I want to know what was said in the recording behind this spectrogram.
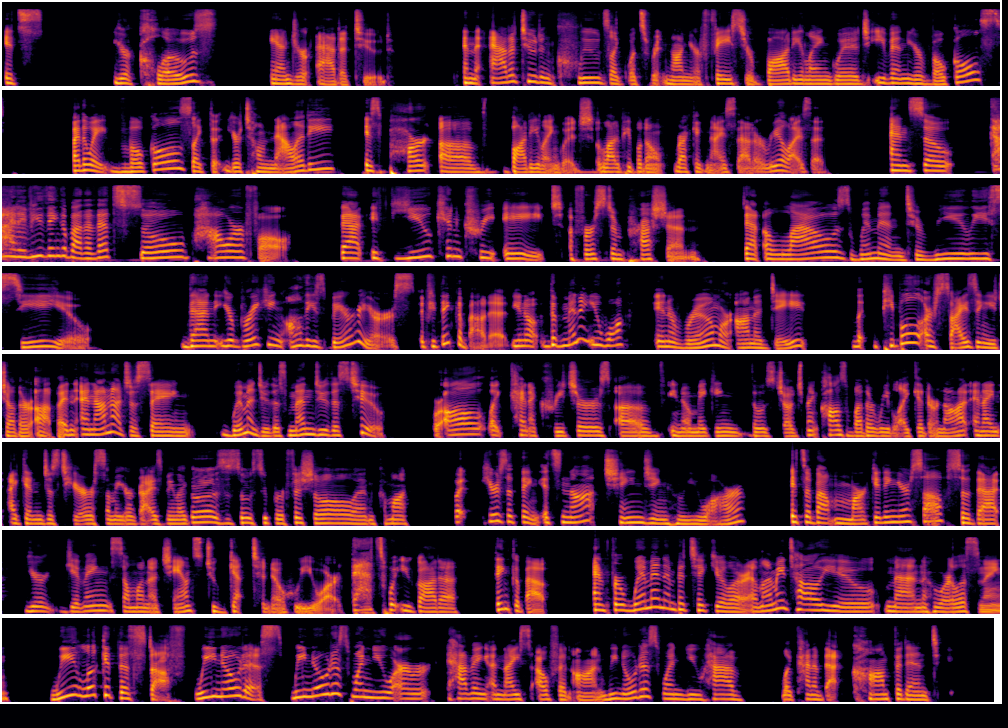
it's your clothes and your attitude. And the attitude includes like what's written on your face, your body language, even your vocals. By the way, vocals, like the, your tonality, is part of body language. A lot of people don't recognize that or realize it. And so, God, if you think about it, that's so powerful that if you can create a first impression that allows women to really see you, then you're breaking all these barriers. If you think about it, you know, the minute you walk in a room or on a date, people are sizing each other up. And, and I'm not just saying women do this, men do this too. We're all like kind of creatures of, you know, making those judgment calls, whether we like it or not. And I, I can just hear some of your guys being like, oh, this is so superficial and come on. But here's the thing it's not changing who you are. It's about marketing yourself so that you're giving someone a chance to get to know who you are. That's what you got to think about. And for women in particular, and let me tell you, men who are listening, we look at this stuff. We notice. We notice when you are having a nice outfit on. We notice when you have like kind of that confident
